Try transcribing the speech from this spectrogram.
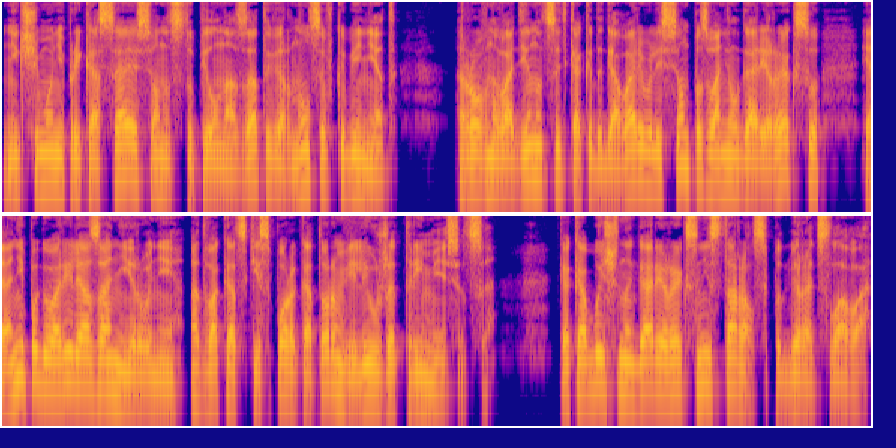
Ни к чему не прикасаясь, он отступил назад и вернулся в кабинет. Ровно в одиннадцать, как и договаривались, он позвонил Гарри Рексу, и они поговорили о зонировании, адвокатский спор о котором вели уже три месяца. Как обычно, Гарри Рекс не старался подбирать слова.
